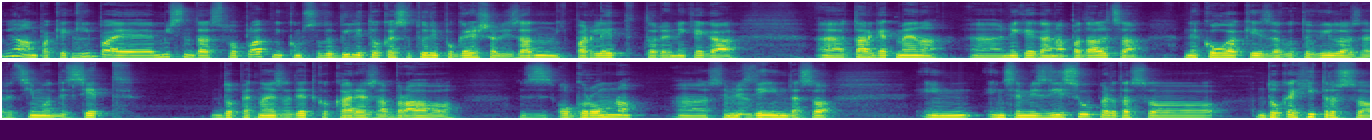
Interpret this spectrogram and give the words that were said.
Ja, ampak ekipa je, mislim, da s poplatnikom so dobili to, kar so tudi pogrešali zadnjih par let, torej nekega uh, targetmana, uh, nekega napadalca, nekoga, ki je zagotovilo za recimo 10 do 15 zadetkov, kar je za Bravo z, ogromno, uh, se mi ja. zdi, in, da so, in, in se mi zdi super, da so dokaj hitro so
